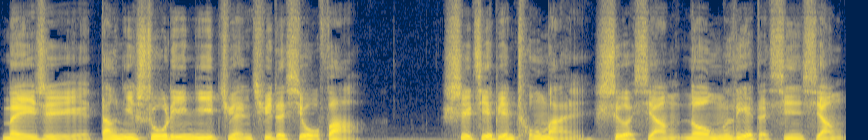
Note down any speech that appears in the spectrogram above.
每日当你梳理你卷曲的秀发，世界便充满麝香浓烈的馨香。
